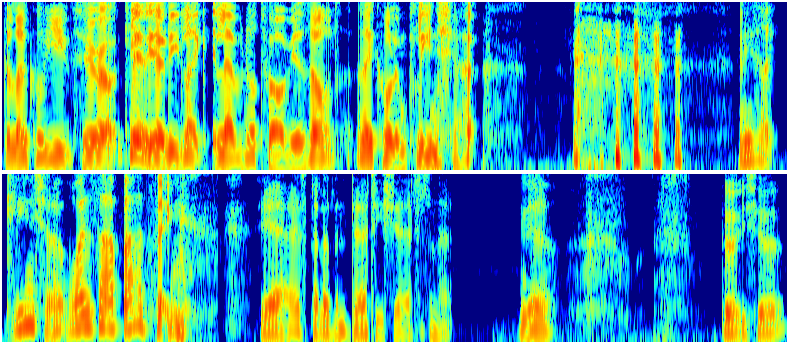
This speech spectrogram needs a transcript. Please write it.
the local youths who are clearly only like 11 or 12 years old, and they call him clean shirt. And he's like, clean shirt? Why is that a bad thing? Yeah, it's better than dirty shirt, isn't it? yeah. Dirty shirt.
